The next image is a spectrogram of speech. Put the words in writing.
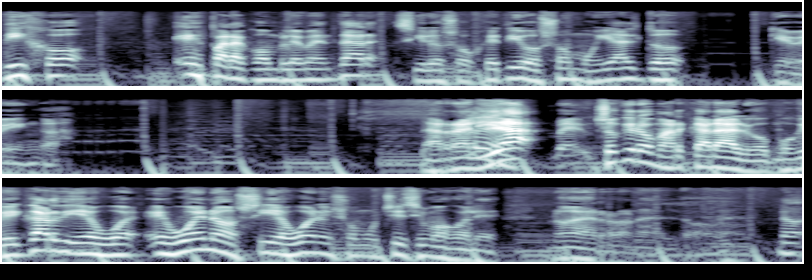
Dijo, es para complementar, si los objetivos son muy altos, que venga. La realidad, eh, yo quiero marcar algo, porque Icardi es, bu- es bueno, sí es bueno, hizo muchísimos goles. No es Ronaldo. ¿eh? No,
